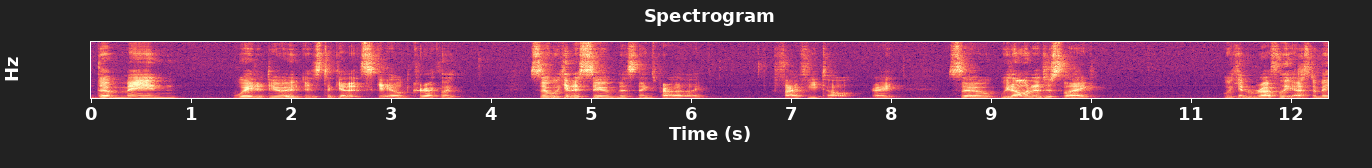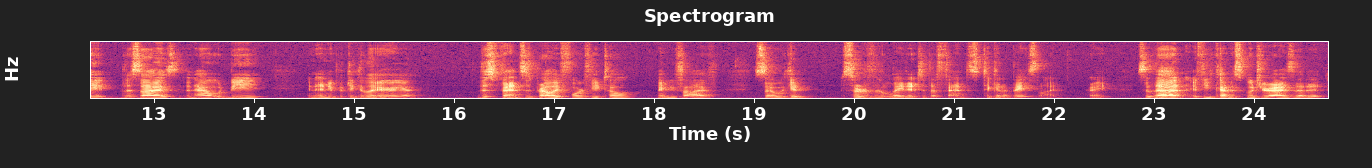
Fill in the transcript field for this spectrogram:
the main way to do it is to get it scaled correctly. So we can assume this thing's probably like five feet tall, right? So we don't want to just like, we can roughly estimate the size and how it would be in any particular area. This fence is probably four feet tall, maybe five. So we could sort of relate it to the fence to get a baseline, right? So that, if you kind of squint your eyes at it,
